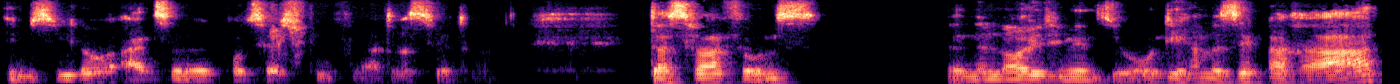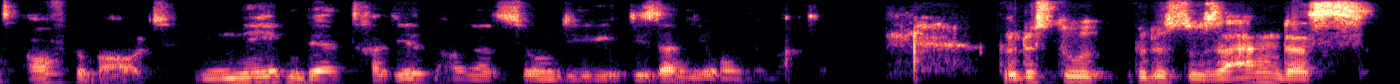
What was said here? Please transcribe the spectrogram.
im Silo einzelne Prozessstufen adressiert haben. Das war für uns eine neue Dimension. Die haben wir separat aufgebaut, neben der tradierten Organisation, die die Sanierung gemacht hat. Würdest du, würdest du sagen, dass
